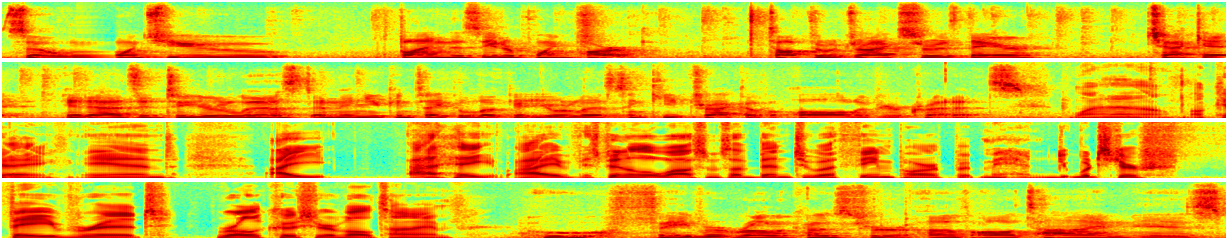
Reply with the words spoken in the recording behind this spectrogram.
so once you find the Cedar Point Park, Top Thrill Dragster is there. Check it, it adds it to your list, and then you can take a look at your list and keep track of all of your credits. Wow. Okay. And I, I hey, I've it's been a little while since I've been to a theme park, but man, what's your favorite roller coaster of all time? Ooh, favorite roller coaster of all time is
